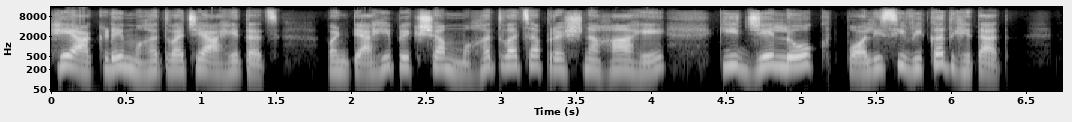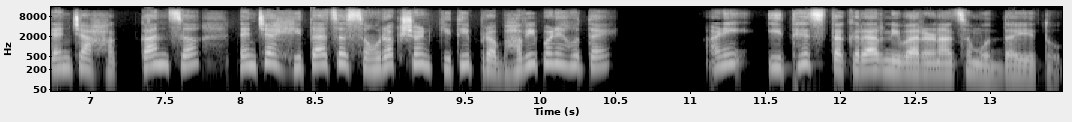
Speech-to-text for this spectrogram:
हे आकडे महत्त्वाचे आहेतच पण त्याहीपेक्षा महत्त्वाचा प्रश्न हा आहे की जे लोक पॉलिसी विकत घेतात त्यांच्या हक्कांचं त्यांच्या हिताचं संरक्षण किती प्रभावीपणे होतंय? आणि इथेच तक्रार निवारणाचा मुद्दा येतो.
